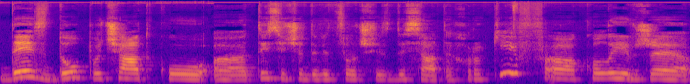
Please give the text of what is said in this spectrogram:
десь до початку е, 1960-х років, коли вже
